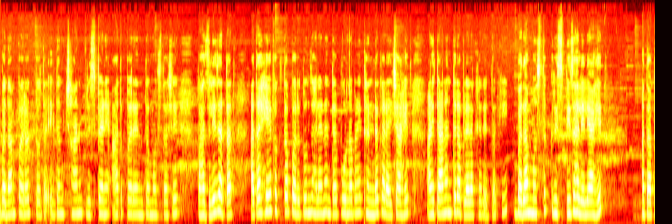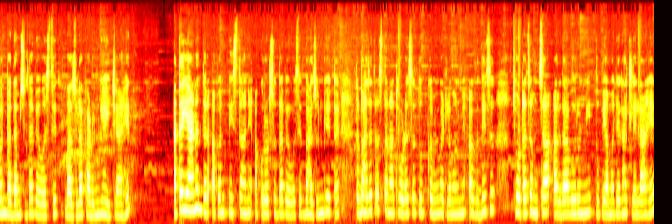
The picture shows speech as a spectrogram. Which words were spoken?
बदाम परततो तर एकदम छान क्रिस्पी आणि आतपर्यंत मस्त असे भाजले जातात. आता हे फक्त परतून झाल्यानंतर पूर्णपणे थंड करायचे आहेत आणि त्यानंतर आपल्या लक्षात येतं की बदाम मस्त क्रिस्पी झालेले आहेत. आता आपण बदामसुद्धा व्यवस्थित बाजूला काढून घ्यायचे आहेत. आता यानंतर आपण पिस्ता आणि अक्रोडसुद्धा व्यवस्थित भाजून घेतो आहे तर भाजत असताना थोडंसं तूप कमी वाटलं म्हणून मी अगदीच छोटा चमचा अर्धा भरून मी तूप यामध्ये घातलेला आहे.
